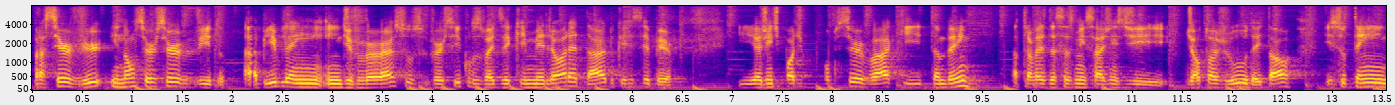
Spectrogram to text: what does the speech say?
para servir e não ser servido. A Bíblia, em, em diversos versículos, vai dizer que melhor é dar do que receber. E a gente pode observar que também, através dessas mensagens de, de autoajuda e tal, isso tem,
